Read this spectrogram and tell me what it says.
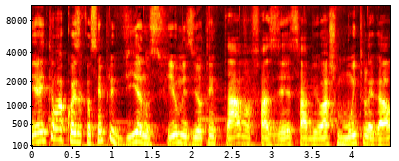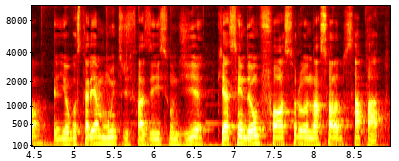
E aí tem uma coisa que eu sempre via nos filmes e eu tentava fazer, sabe? Eu acho muito legal e eu gostaria muito de fazer isso um dia, que é acender um fósforo na sola do sapato.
